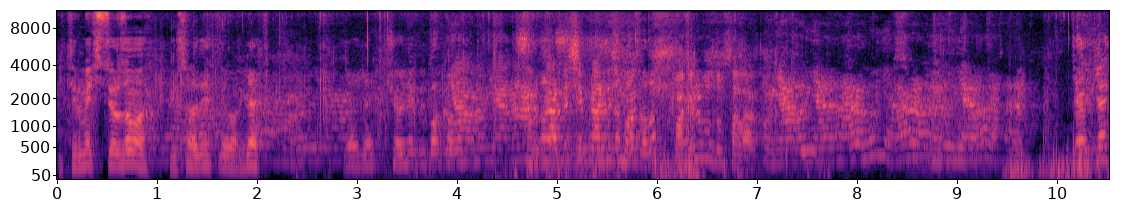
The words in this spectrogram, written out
Bitirmek istiyoruz ama müsaade etmiyorlar. Gel. Gel gel. Şöyle bir bakalım. Şuradan Kardeşim kardeşim bak. bakalım. Bakını buldum salak. Gel gel.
